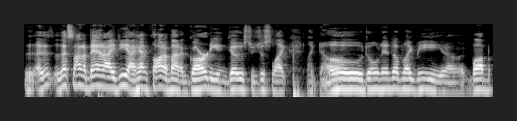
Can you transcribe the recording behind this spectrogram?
that's not a bad idea. I hadn't thought about a guardian ghost who's just like, like, no, don't end up like me. You know, Bob,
